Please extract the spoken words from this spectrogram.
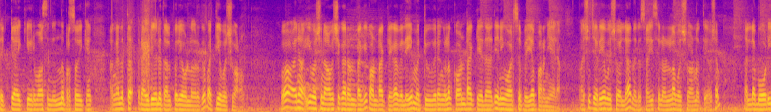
സെറ്റാക്കി ഒരു മാസം നിന്ന് പ്രസവിക്കാൻ അങ്ങനത്തെ ഒരു ഐഡിയയിൽ താല്പര്യമുള്ളവർക്ക് പറ്റിയ പശുവാണ്. അപ്പോൾ അതിന് ഈ പശുവിന് ആവശ്യക്കാരുണ്ടെങ്കിൽ കോൺടാക്ട് ചെയ്യുക. വിലയും മറ്റു വിവരങ്ങളും കോൺടാക്ട് ചെയ്താൽ മതി. എനിക്ക് വാട്സപ്പ് ചെയ്യുക പറഞ്ഞു തരാം പശു ചെറിയ പശുവല്ല നല്ല സൈസിലുള്ള പശുവാണ് അത്യാവശ്യം. നല്ല ബോഡി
